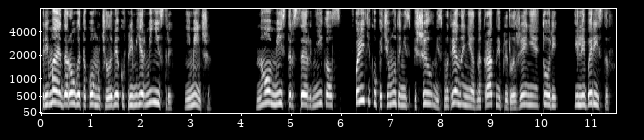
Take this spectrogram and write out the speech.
прямая дорога такому человеку в премьер-министры, не меньше. Но мистер сэр Николс в политику почему-то не спешил, несмотря на неоднократные предложения Тори и лейбористов,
